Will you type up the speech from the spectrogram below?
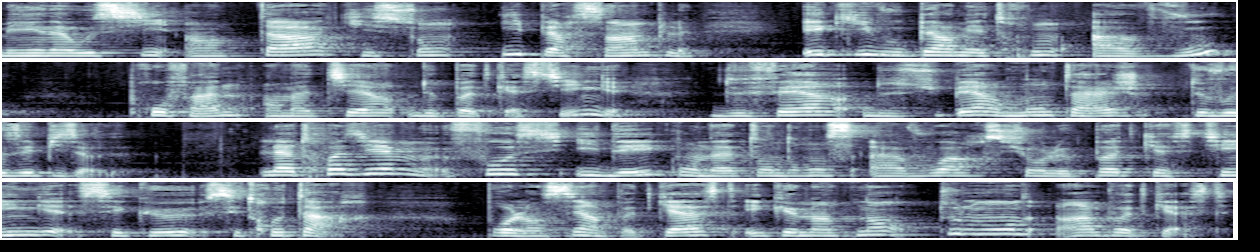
mais il y en a aussi un tas qui sont hyper simples et qui vous permettront à vous, profanes en matière de podcasting, de faire de super montages de vos épisodes. La troisième fausse idée qu'on a tendance à avoir sur le podcasting, c'est que c'est trop tard pour lancer un podcast et que maintenant tout le monde a un podcast.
